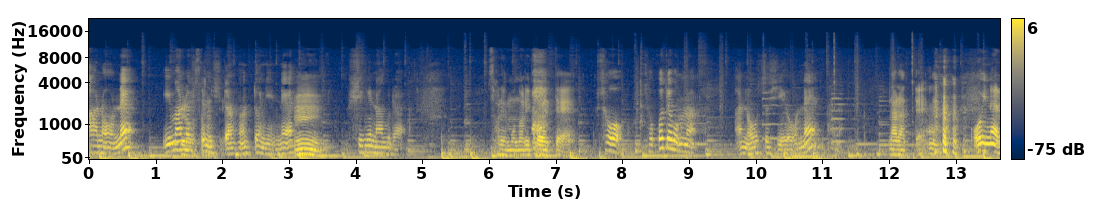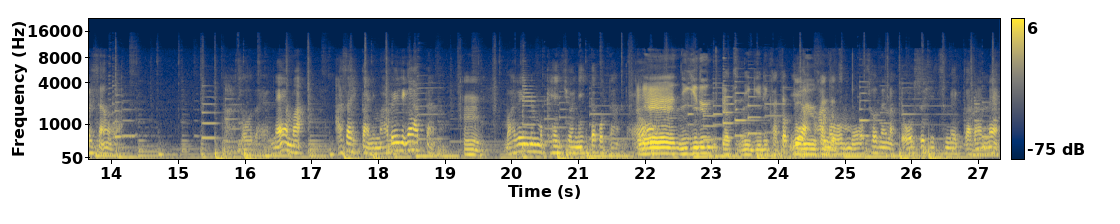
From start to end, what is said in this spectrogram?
あのね今の人にしたら本当にねうん。不思議なぐらいそれも乗り越えて。そう。そこでもまああのお寿司をね、習って。うん、お稲荷さんは。あそうだよね。まあ旭川に丸入りがあったの。うん。丸入りも検証に行ったことあるんだよ、えー、握るやつ握り方どういう感じですかもうそうでなくてお寿司詰めからね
